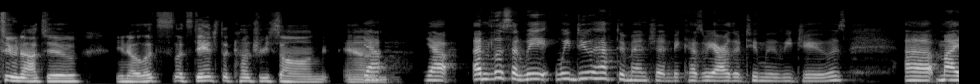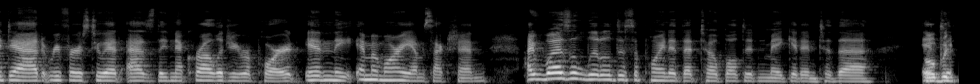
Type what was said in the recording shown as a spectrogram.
to, not to. You know, let's let's dance the country song and. Yeah. Yeah. And listen, we we do have to mention because we are the two movie Jews uh, my dad refers to it as the necrology report in the in memoriam section. I was a little disappointed that Topol didn't make it into the. Into oh, but the...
